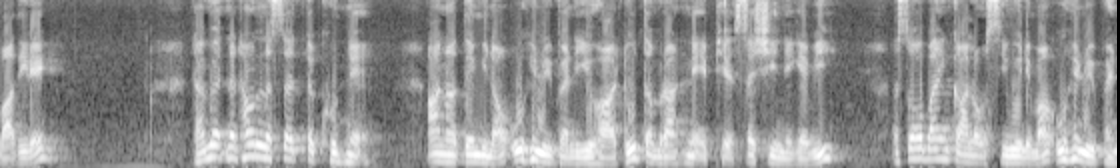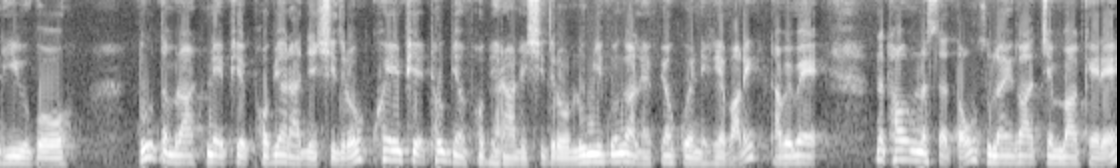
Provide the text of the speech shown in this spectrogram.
ပါသေးတယ်။ဒါပေမဲ့2021ခုနှစ်အာနာသိမ်းပြီးနောက်ဦးဟင်ရီဗန်ဒီယိုဟာဒုသမရနှစ်အဖြစ်ဆက်ရှိနေခဲ့ပြီးအစောပိုင်းကာလအစည်းအဝေးတွေမှာဦးဟင်ရီဗန်ဒီယိုကို ဒုသမရနှစ်ဖြစ်ဖော်ပြတာချင်းရှိသလိုခွင့်ဖြစ်ထုတ်ပြန်ဖော်ပြတာလည်းရှိသလိုလူမြင့်ကွင်းကလည်းပျောက်ကွယ်နေခဲ့ပါတယ်ဒါပေမဲ့2023ဇူလိုင်ကကျင်းပခဲ့တဲ့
